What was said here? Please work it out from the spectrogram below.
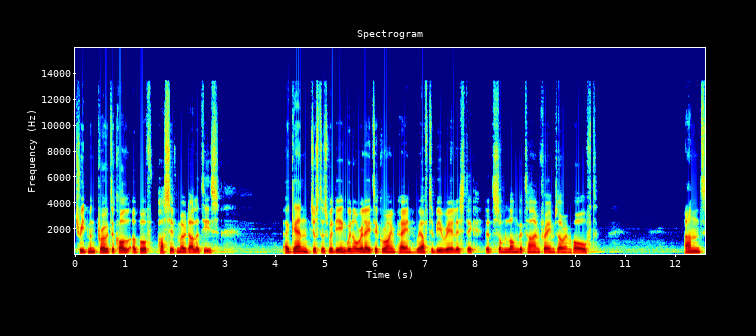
treatment protocol above passive modalities. Again, just as with the inguinal related groin pain, we have to be realistic that some longer time frames are involved. And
